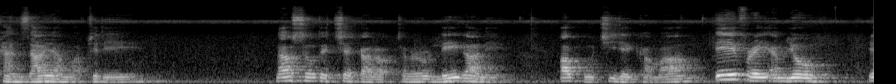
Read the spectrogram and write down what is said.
ခံစားရမှာဖြစ်တယ်နောက်ဆုံးတစ်ချက်ကတော့ကျွန်တော်တို့လေးကနေအောက်ကိုကြည့်တဲ့အခါမှာ A frame အမျိုး A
